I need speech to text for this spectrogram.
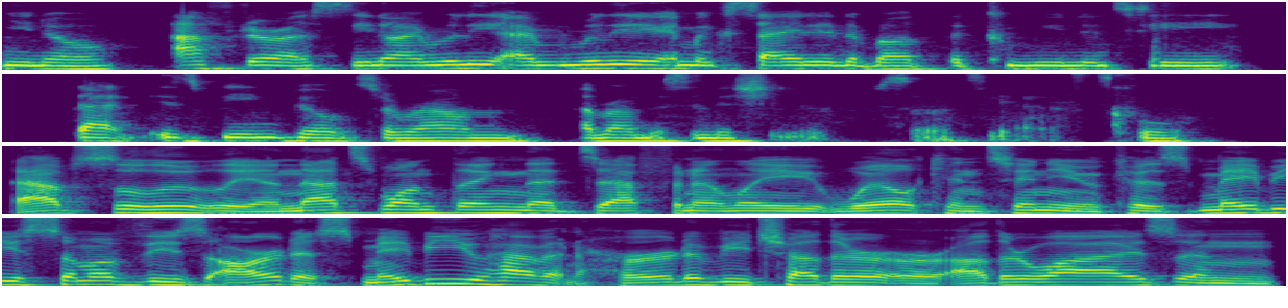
you know after us you know i really i really am excited about the community that is being built around around this initiative so it's yeah it's cool Absolutely. And that's one thing that definitely will continue because maybe some of these artists, maybe you haven't heard of each other or otherwise. And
